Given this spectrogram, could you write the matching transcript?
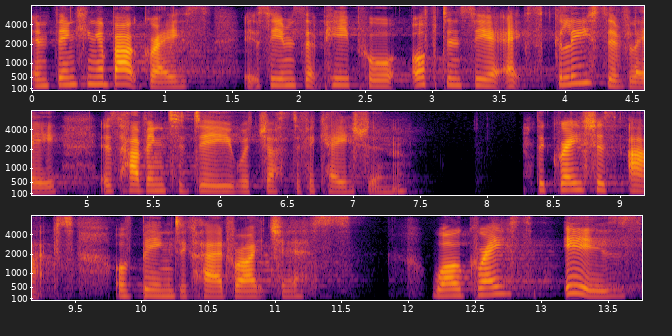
In thinking about grace, it seems that people often see it exclusively as having to do with justification, the gracious act of being declared righteous. While grace is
